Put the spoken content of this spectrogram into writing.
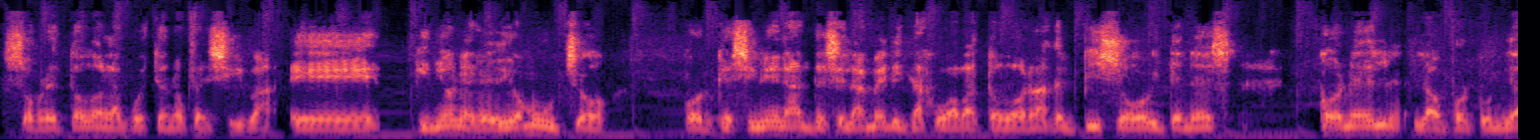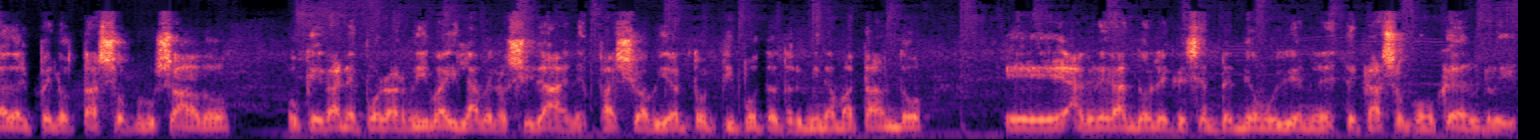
sobre todo en la cuestión ofensiva. Eh, Quiñones le dio mucho, porque si bien antes el América jugaba todo a ras del piso, hoy tenés con él la oportunidad del pelotazo cruzado o que gane por arriba y la velocidad en espacio abierto, el tipo te termina matando, eh, agregándole que se entendió muy bien en este caso con Henry.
